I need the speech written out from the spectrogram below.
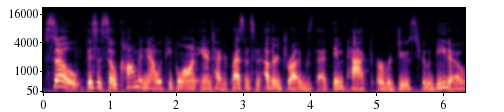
so this is so common now with people on antidepressants and other drugs that impact or reduce your libido.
